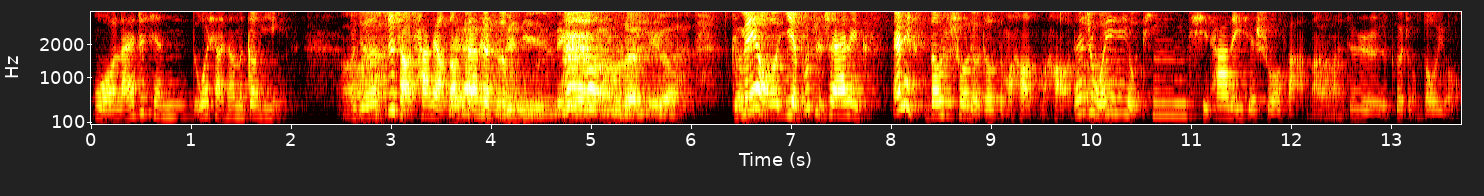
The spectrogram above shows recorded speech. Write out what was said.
我来之前我想象的更硬，我觉得至少差两 到三个字母。你那个描述的那个。没有，也不只是 Alex，Alex 都是说柳州怎么好怎么好，但是我也有听其他的一些说法嘛，就是各种都有。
